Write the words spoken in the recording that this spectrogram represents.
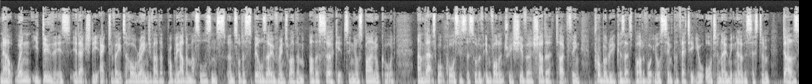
Now, when you do this, it actually activates a whole range of other, probably other muscles and, and sort of spills over into other, other circuits in your spinal cord. And that's what causes the sort of involuntary shiver, shudder type thing, probably because that's part of what your sympathetic, your autonomic nervous system does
